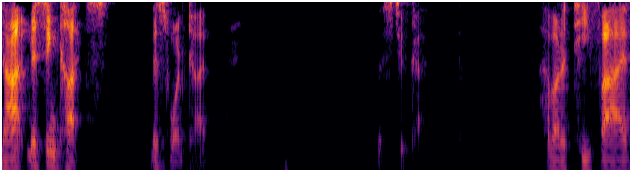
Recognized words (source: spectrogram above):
Not missing cuts. Missed one cut. Missed two cut. How about a T5?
